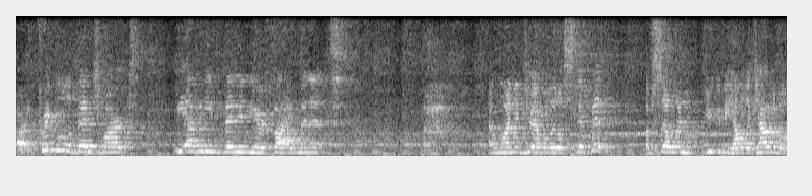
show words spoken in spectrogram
All right, quick little benchmarks. We haven't even been in here five minutes. I wanted you to have a little snippet of someone you can be held accountable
